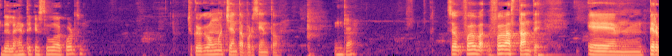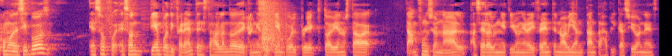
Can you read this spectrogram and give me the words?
de la gente que estuvo de acuerdo. Yo creo que un 80%. Ok. O sea, fue, fue bastante. Em, pero como decís vos, eso fue, son tiempos diferentes. Estás hablando de que en ese tiempo el proyecto todavía no estaba tan funcional. Hacer algo en Ethereum era diferente. No habían tantas aplicaciones.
